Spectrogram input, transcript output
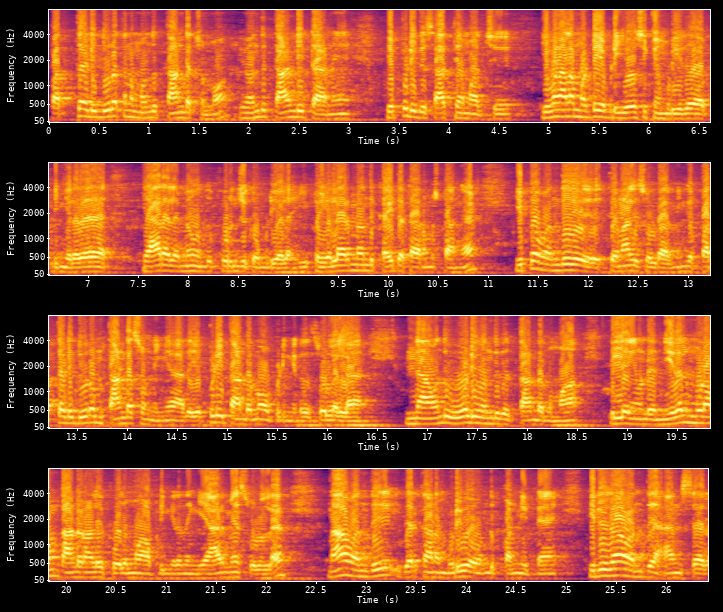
பத்தடி தூரத்தை நம்ம வந்து தாண்ட சொன்னோம். இவன் வந்து தாண்டிட்டானே. எப்படி இது சாத்தியமாச்சு? இவனால் மட்டும் எப்படி யோசிக்க முடியுது அப்படிங்கிறத யாராலுமே வந்து புரிஞ்சுக்க முடியலை. இப்போ எல்லாருமே வந்து கை தட்ட ஆரம்பிச்சிட்டாங்க. இப்ப வந்து தெனாலி சொல்றாரு நீங்க பத்தடி தூரம் தாண்ட சொன்னீங்க அதை எப்படி தாண்டணும் அப்படிங்கறத சொல்லல. நான் வந்து ஓடி வந்து இதை தாண்டணுமா? இல்ல என்னோட நிழல் மூலம் தாண்டினாலே போதுமா அப்படிங்கறத இங்க யாருமே சொல்லல. நான் வந்து இதற்கான முடிவை வந்து பண்ணிட்டேன். இதுதான் வந்து ஆன்சர்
